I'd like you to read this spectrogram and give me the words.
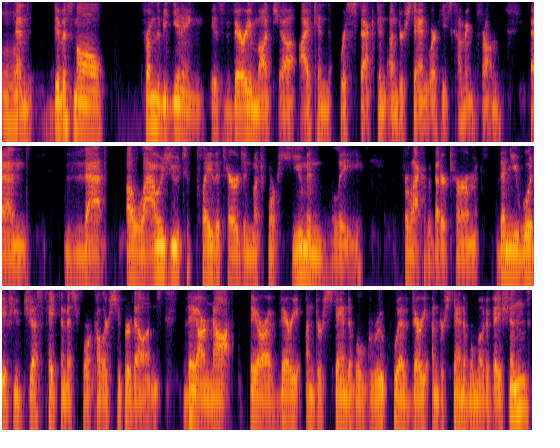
Mm-hmm. And Divis Mal, from the beginning, is very much uh, I can respect and understand where he's coming from. And that allows you to play the Teragen much more humanly, for lack of a better term, than you would if you just take them as four color supervillains. They are not. They are a very understandable group who have very understandable motivations,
